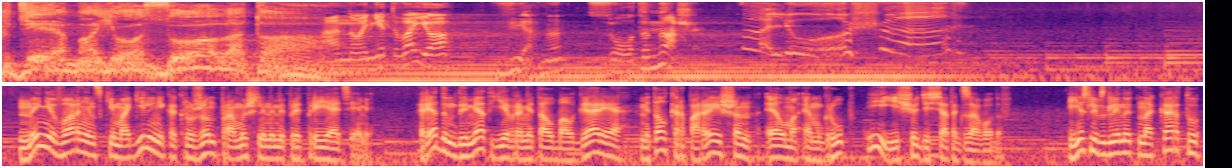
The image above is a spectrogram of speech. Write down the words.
Где мое золото? Оно не твое. Верно, золото наше. Алёша! Ныне Варнинский могильник окружен промышленными предприятиями. Рядом дымят Еврометалл Болгария, Metal Corporation, Elma M Group и еще десяток заводов. Если взглянуть на карту,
